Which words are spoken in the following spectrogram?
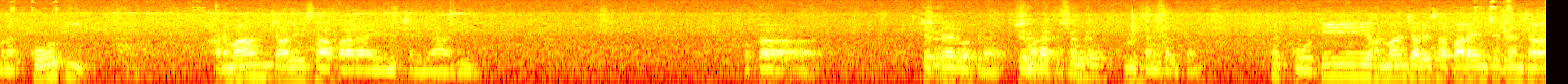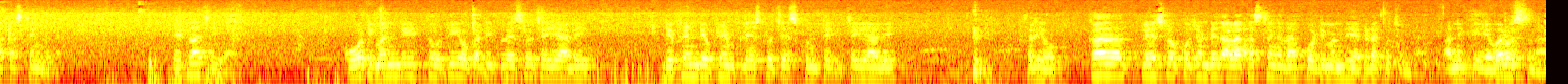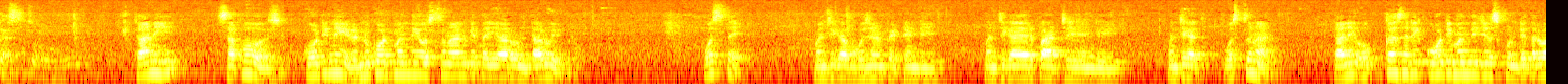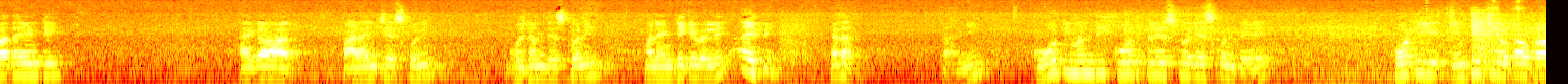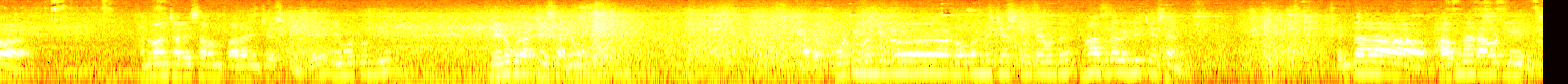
మన కోటి హనుమాన్ చాలీసా పారాయణ చెయ్యాలి ఒక చెప్పారు అక్కడ తిరుమల సంకల్పం. కోటి హనుమాన్ చాలీసా పారాయణ చేయడం చాలా కష్టం కదా ఎట్లా చేయాలి కోటి మంది తోటి ఒకటి ప్లేస్లో చేయాలి డిఫరెంట్ డిఫరెంట్ ప్లేస్లో చేసుకుంటే చేయాలి సరే ఒక్క ప్లేస్లో కూర్చుంటే చాలా కష్టం కదా కోటి మంది ఎక్కడ కూర్చుంటారు దానికి ఎవరు వస్తున్నారు కానీ సపోజ్ కోటిని రెండు కోటి మంది వస్తున్నానికి తయారు ఉంటారు ఇప్పుడు వస్తే మంచిగా భోజనం పెట్టండి మంచిగా ఏర్పాటు చేయండి మంచిగా వస్తున్నారు. కానీ ఒక్కసారి కోటి మంది చేసుకుంటే తర్వాత ఏంటి? హాయిగా పారాయణ చేసుకొని భోజనం చేసుకొని మళ్ళీ ఇంటికి వెళ్ళి అయిపోయింది. కదా? కానీ కోటి మంది కోటి ప్లేస్లో చేసుకుంటే కోటి ఇంటికి ఒక ఒక హనుమాన్ చాలీసాలం పారాయణ చేసుకుంటే ఏమవుతుంది? నేను కూడా చేశాను. అక్కడ కోటి మందిలో లోపల మీద చేసుకుంటే ఉంది అక్కడ వెళ్ళి చేశాను. ఎంత భావన రావట్లేదు.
